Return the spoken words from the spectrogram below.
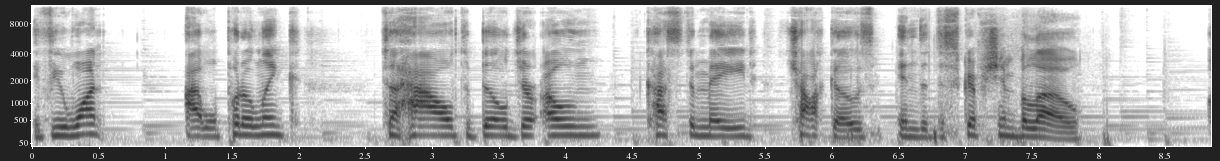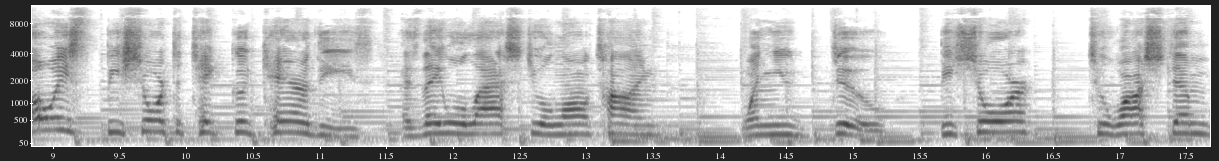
If you want, I will put a link to how to build your own custom-made Chacos in the description below. Always be sure to take good care of these, as they will last you a long time when you do. Be sure to wash them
